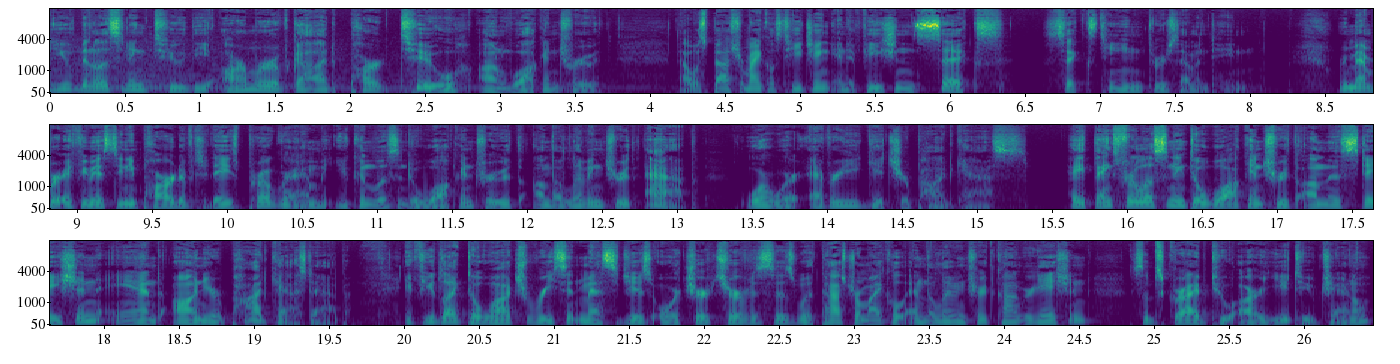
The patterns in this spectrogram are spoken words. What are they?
You've been listening to The Armor of God, Part 2 on Walk in Truth. That was Pastor Michael's teaching in Ephesians 6 16 through 17. Remember, if you missed any part of today's program, you can listen to Walk in Truth on the Living Truth app or wherever you get your podcasts. Hey, thanks for listening to Walk in Truth on this station and on your podcast app. If you'd like to watch recent messages or church services with Pastor Michael and the Living Truth congregation, subscribe to our YouTube channel,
